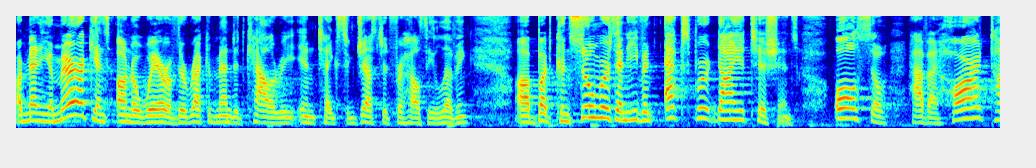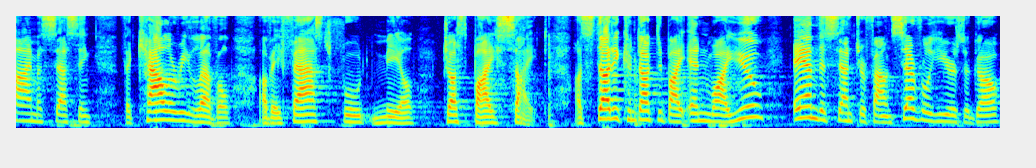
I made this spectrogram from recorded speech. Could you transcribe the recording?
are many Americans unaware of the recommended calorie intake suggested for healthy living, uh, but consumers and even expert dietitians also have a hard time assessing the calorie level of a fast food meal just by sight. A study conducted by NYU and the center found several years ago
